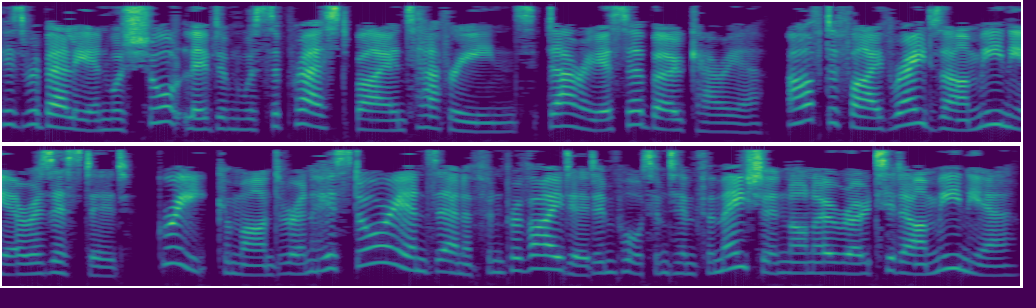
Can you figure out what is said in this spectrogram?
His rebellion was short-lived and was suppressed by Intaphernes, Darius Urbocaria. After five raids Armenia resisted. Greek commander and historian Xenophon provided important information on Orontid Armenia.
